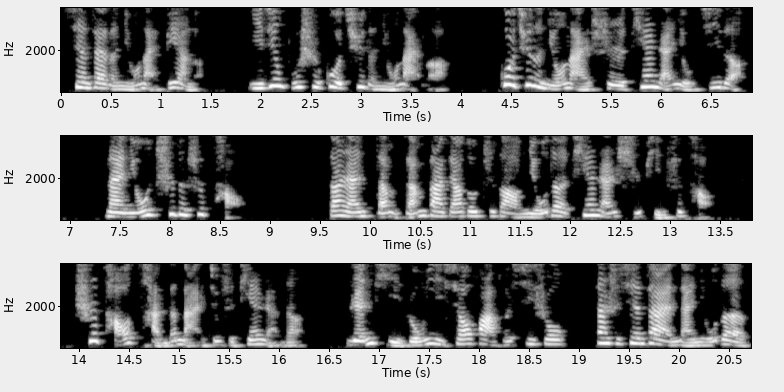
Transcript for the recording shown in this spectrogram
现在的牛奶变了，已经不是过去的牛奶了。过去的牛奶是天然有机的，奶牛吃的是草。当然，咱们咱们大家都知道，牛的天然食品是草，吃草产的奶就是天然的，人体容易消化和吸收。但是现在奶牛的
